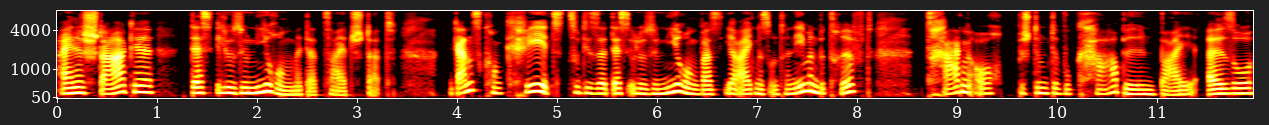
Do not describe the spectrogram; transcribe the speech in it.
eine starke Desillusionierung mit der Zeit statt. Ganz konkret zu dieser Desillusionierung, was ihr eigenes Unternehmen betrifft, tragen auch bestimmte Vokabeln bei. Also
